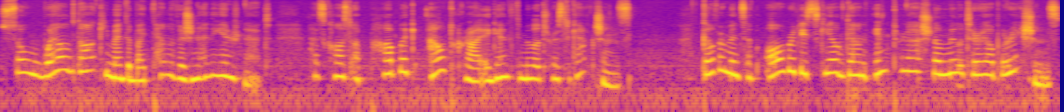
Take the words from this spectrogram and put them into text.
so well documented by television and the internet, has caused a public outcry against militaristic actions. Governments have already scaled down international military operations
